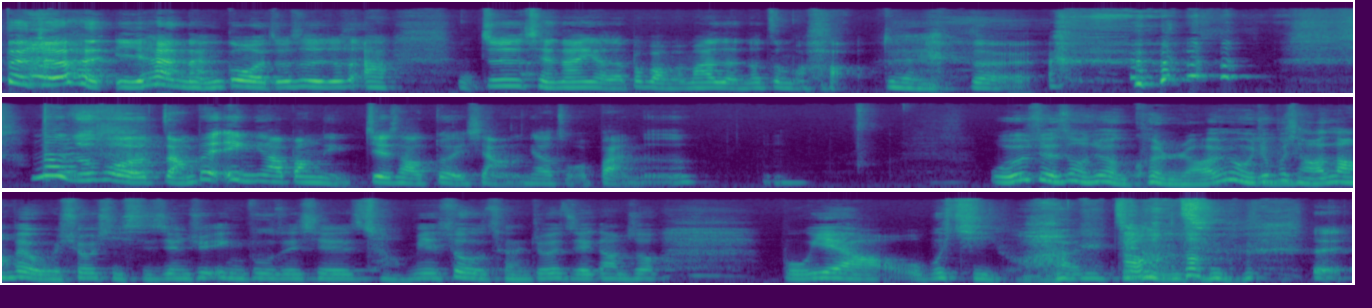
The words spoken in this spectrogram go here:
对，觉得很遗憾、难过，就是就是啊，就是前男友的爸爸妈妈人都这么好。对对。那如果长辈硬要帮你介绍对象，你要怎么办呢？嗯，我就觉得这种就很困扰，因为我就不想要浪费我的休息时间去应付这些场面，所以我可能就会直接跟他们说。不要，我不喜欢这样子。Oh, 对，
